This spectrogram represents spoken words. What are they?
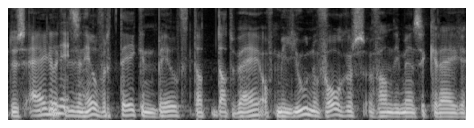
dus eigenlijk nee. het is een heel vertekend beeld dat, dat wij of miljoenen volgers van die mensen krijgen.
